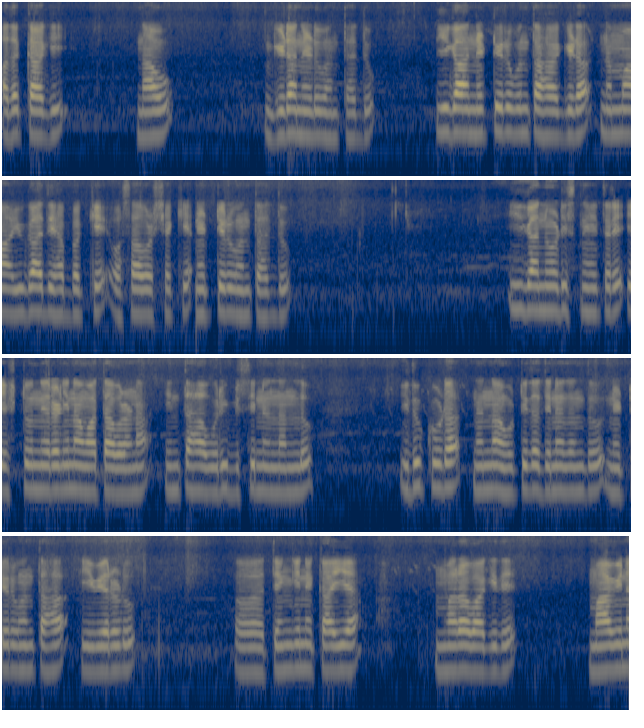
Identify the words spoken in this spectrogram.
ಅದಕ್ಕಾಗಿ ನಾವು ಗಿಡ ನೆಡುವಂಥದ್ದು ಈಗ ನೆಟ್ಟಿರುವಂತಹ ಗಿಡ ನಮ್ಮ ಯುಗಾದಿ ಹಬ್ಬಕ್ಕೆ, ಹೊಸ ವರ್ಷಕ್ಕೆ ನೆಟ್ಟಿರುವಂತಹದ್ದು. ಈಗ ನೋಡಿ ಸ್ನೇಹಿತರೆ, ಎಷ್ಟು ನೆರಳಿನ ವಾತಾವರಣ, ಇಂತಹ ಉರಿ ಬಿಸಿಲಿನಲ್ಲೂ ಇದು ಕೂಡ ನನ್ನ ಹುಟ್ಟಿದ ದಿನದಂದು ನೆಟ್ಟಿರುವಂತಹ ಇವೆರಡು ತೆಂಗಿನಕಾಯಿಯ ಮರವಾಗಿದೆ. ಮಾವಿನ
